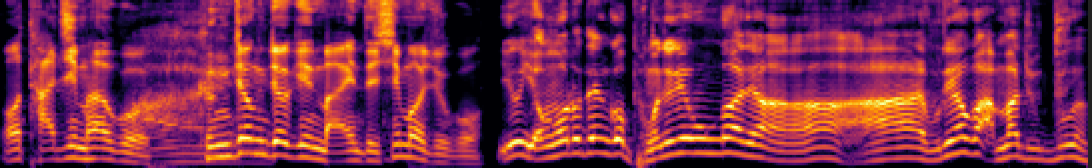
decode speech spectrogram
어 다짐하고 아이. 긍정적인 마인드 심어주고. 이거 영어로 된 거 번역해 온 거 아니야. 아 우리하고 안 맞아. 누가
